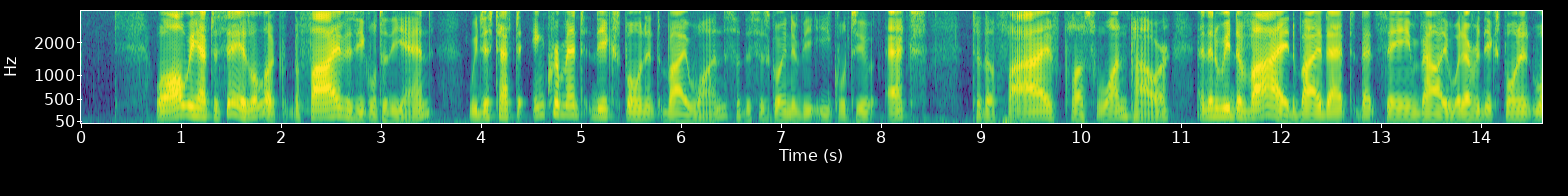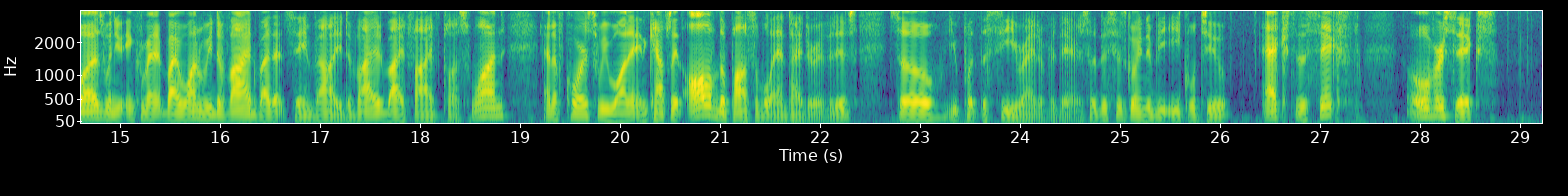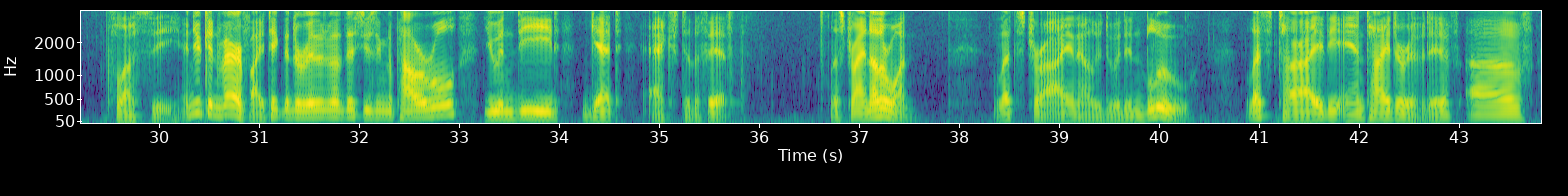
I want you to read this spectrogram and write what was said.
Well, all we have to say is, well, look, the 5 is equal to the n. We just have to increment the exponent by 1. So this is going to be equal to x to the 5 plus 1 power. And then we divide by that, that same value. Whatever the exponent was, when you increment it by 1, we divide by that same value, divided by 5 plus 1. And of course, we want to encapsulate all of the possible antiderivatives. So you put the c right over there. So this is going to be equal to x to the sixth over 6 plus c. And you can verify. Take the derivative of this using the power rule. You indeed get x to the fifth. Let's try another one. Let's try, and I'll do it in blue. Let's try the antiderivative of,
